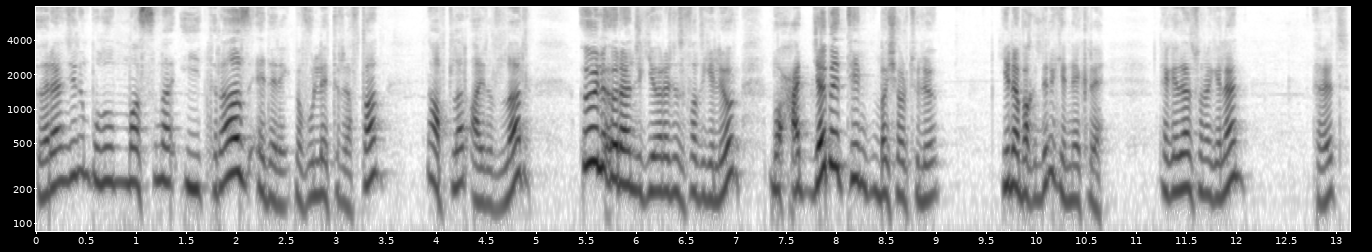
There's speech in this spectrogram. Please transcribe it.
öğrencinin bulunmasına itiraz ederek mefulletir raftan ne yaptılar? Ayrıldılar. Öyle öğrenci ki öğrenci sıfatı geliyor. Muhaccebetin başörtülü. Yine bakın dedi ki nekre. Nekreden sonra gelen evet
